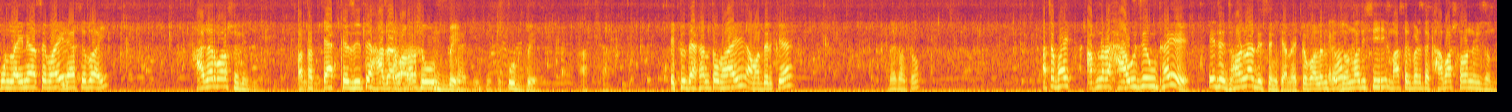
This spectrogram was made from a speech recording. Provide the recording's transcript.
কোন লাইনে আছে ভাই? এটা আছে ভাই হাজার বারোশো কেজি। অর্থাৎ এক কেজিতে হাজার বারোশো উঠবে। হ্যাঁ, উঠবে। আচ্ছা। একটু দেখান তো ভাই আমাদেরকে। দেখো তো। আচ্ছা ভাই আপনারা হাউজে উঠায়ে এই যে ঝর্ণা দিচ্ছেন কেন একটু বলেন তো। ঝর্ণা দিছি মাছের বাড়িতে খাবার সরানোর জন্য।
